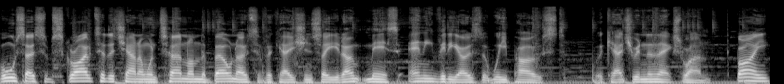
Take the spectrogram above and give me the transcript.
Also, subscribe to the channel and turn on the bell notification so you don't miss any videos that we post. We'll catch you in the next one. Bye.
